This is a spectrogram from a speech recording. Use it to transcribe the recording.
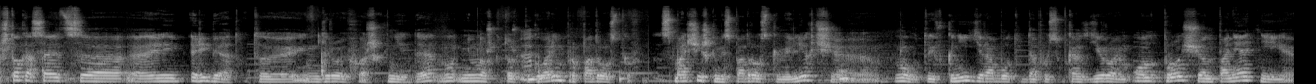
Что касается э, ребят, вот, э, героев ваших книг, да, ну, немножко тоже поговорим про подростков. С мальчишками, с подростками легче, э, ну, вот и в книге работать, допустим, как с героем. Он проще, он понятнее.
